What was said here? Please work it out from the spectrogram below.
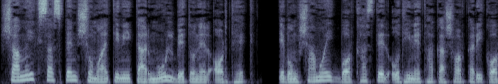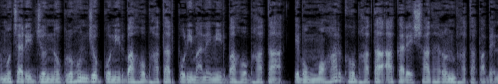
সাময়িক সাসপেন্ড সময় তিনি তার মূল বেতনের অর্ধেক এবং সাময়িক বরখাস্তের অধীনে থাকা সরকারি কর্মচারীর জন্য গ্রহণযোগ্য নির্বাহ ভাতার পরিমাণে নির্বাহ ভাতা এবং মহার্ঘ ভাতা আকারে সাধারণ ভাতা পাবেন।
